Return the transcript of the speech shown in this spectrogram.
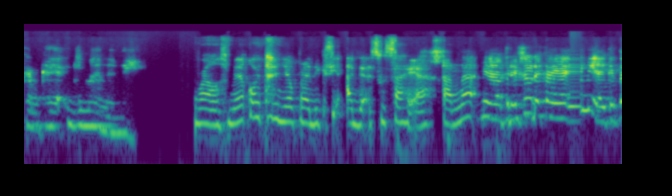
akan kayak gimana nih Well, sebenarnya kalau tanya prediksi agak susah ya, karena ya prediksi udah kayak ini ya kita.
